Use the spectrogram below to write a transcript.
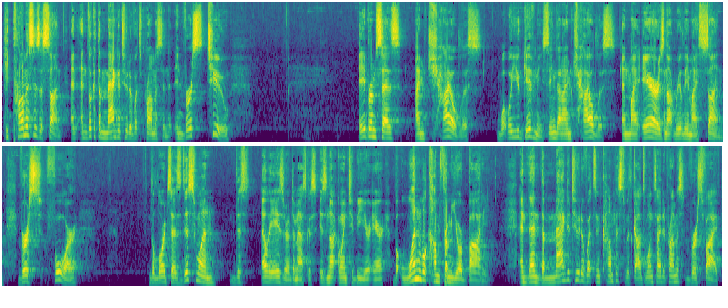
He promises a son, and, and look at the magnitude of what's promised in it. In verse 2, Abram says, I'm childless. What will you give me, seeing that I am childless, and my heir is not really my son? Verse 4, the Lord says, This one, this Eliezer of Damascus, is not going to be your heir, but one will come from your body. And then the magnitude of what's encompassed with God's one sided promise, verse 5,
